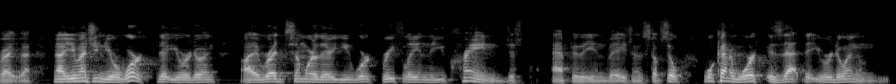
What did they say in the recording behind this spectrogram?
Right. Now you mentioned your work that you were doing. I read somewhere there you worked briefly in the Ukraine just after the invasion and stuff. So what kind of work is that that you were doing and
